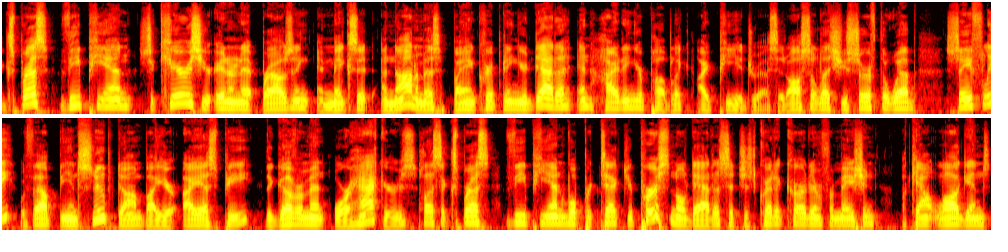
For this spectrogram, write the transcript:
ExpressVPN secures your internet browsing and makes it anonymous by encrypting your data and hiding your public IP address. It also lets you surf the web safely without being snooped on by your ISP, the government, or hackers. Plus, ExpressVPN will protect your personal data such as credit card information, account logins,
